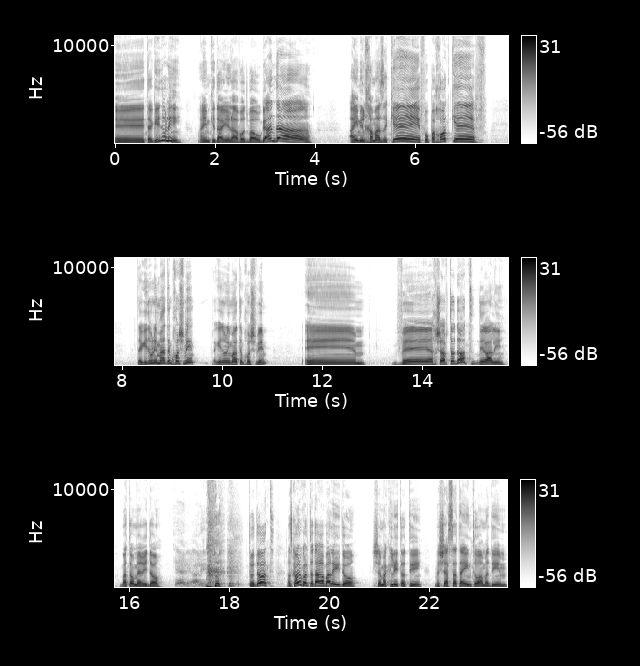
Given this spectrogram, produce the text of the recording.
אה, תגידו לי, האם כדאי לי לעבוד באוגנדה? האם מלחמה זה כיף או פחות כיף? תגידו לי מה אתם חושבים. תגידו לי מה אתם חושבים. אה, ועכשיו תודות, נראה לי. מה אתה אומר, עידו? כן, נראה לי. תודות. אז קודם כל, תודה רבה לעידו, שמקליט אותי, ושעשה את האינטרו המדהים,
